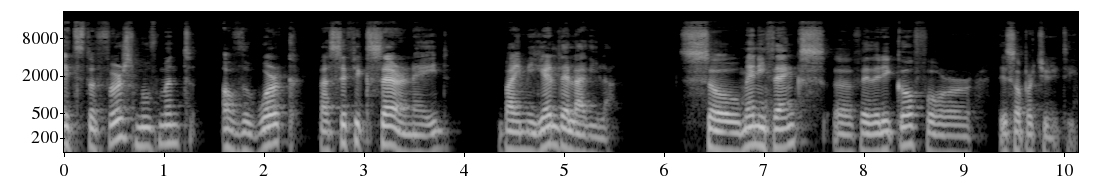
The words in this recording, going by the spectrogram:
It's the first movement of the work Pacific Serenade by Miguel del Águila. So many thanks, uh, Federico, for this opportunity.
